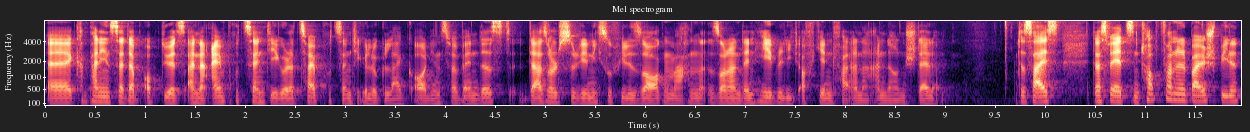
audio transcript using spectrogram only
äh, Kampagnen-Setup, ob du jetzt eine 1%ige oder 2%ige Lookalike-Audience verwendest. Da solltest du dir nicht so viele Sorgen machen, sondern dein Hebel liegt auf jeden Fall an einer anderen Stelle. Das heißt, das wäre jetzt ein Top-Funnel-Beispiel.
